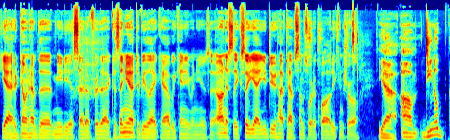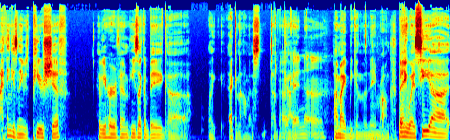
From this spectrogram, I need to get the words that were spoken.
yeah, who don't have the media set up for that, because then you have to be like, yeah, we can't even use it. Honestly, so yeah, you do have to have some sort of quality control. Yeah. Um. Do you know? I think his name is Peter Schiff. Have you heard of him? He's like a big, uh, like economist type of guy. Okay, no. I might be getting the name wrong. But anyways, he uh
